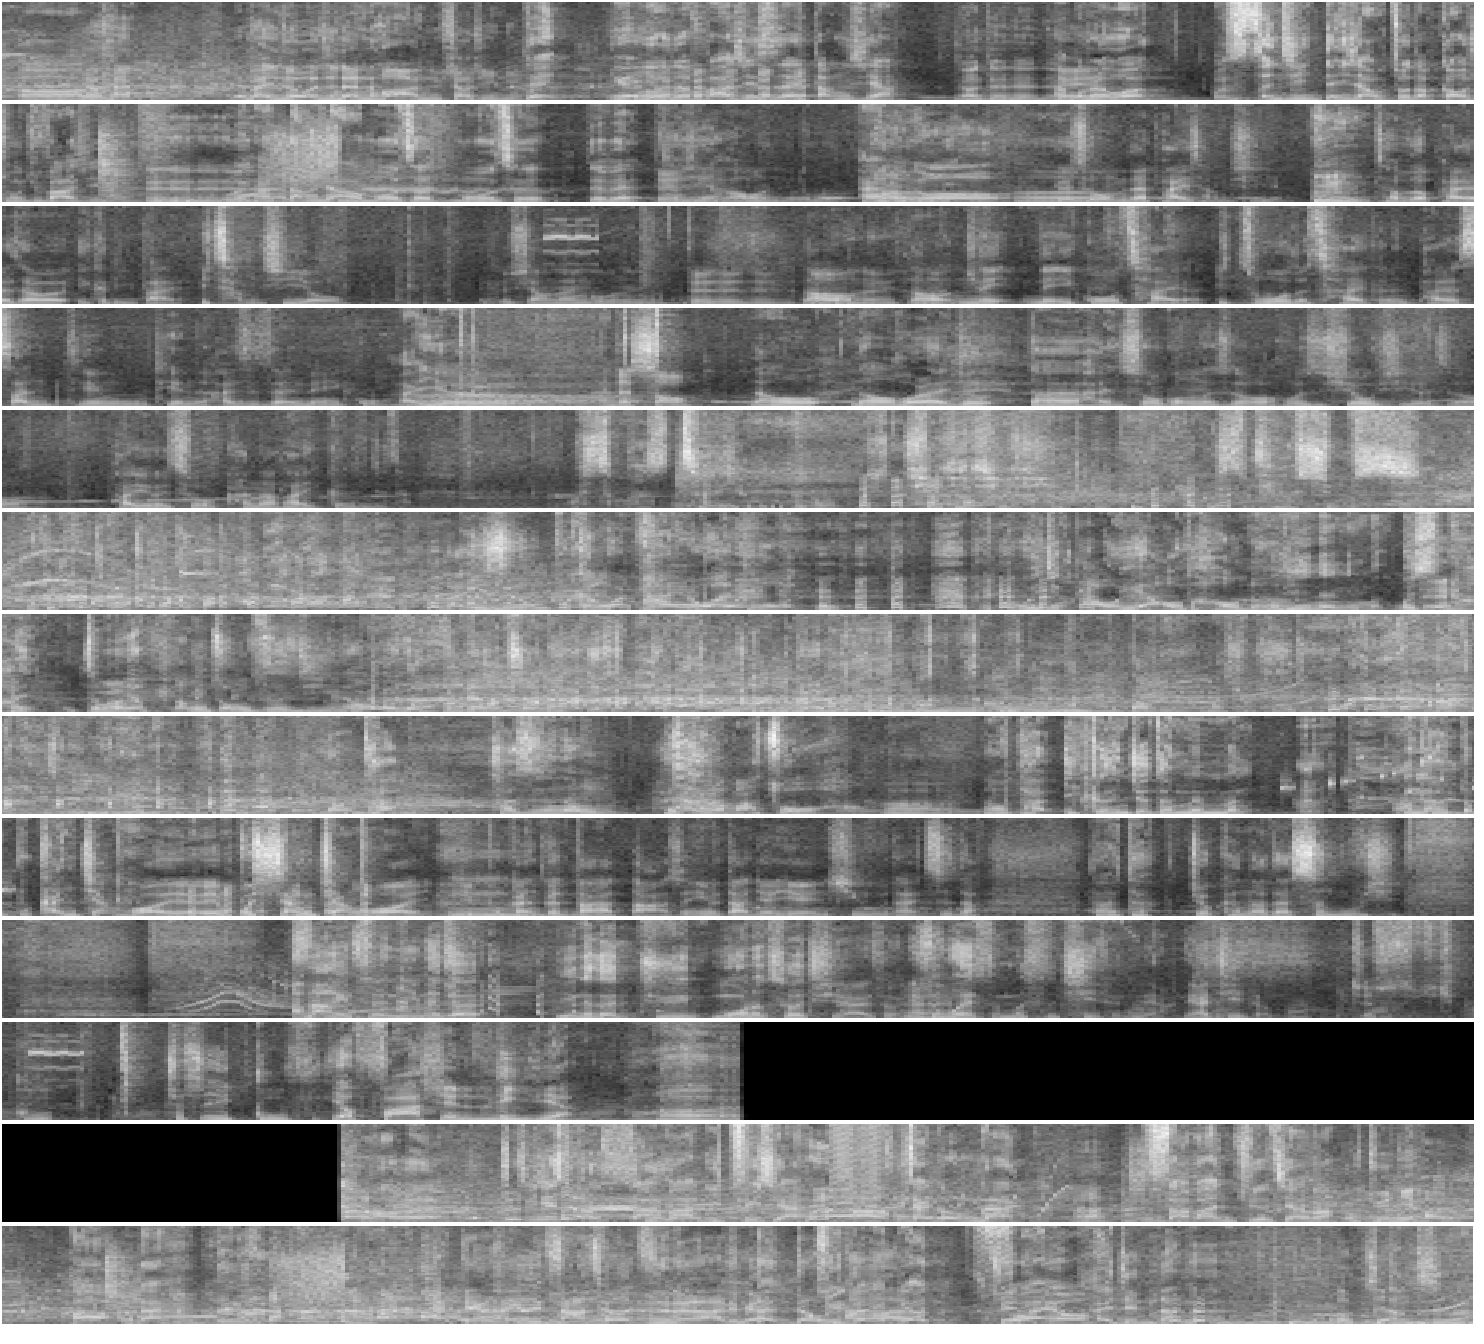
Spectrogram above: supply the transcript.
哦，要不然如果是人的话，你就小心一点。对，因为有的发泄是在当下，啊，对对对他不可能我我我生气，等一下我坐到高雄去发泄。对对对对，他当下我摩托车摩托车，对不对？他现在好很多。还好很多有一次我们在拍一场戏啊，差不多拍了差不多一个礼拜，一场戏哦，就小南国那里。对对对。然后哦，然后那那一锅菜啊，一桌的菜可能拍了三天五天的，还是在那一锅。哎呦，还在烧。然后，然后后来就大家喊收工的时候，或是休息的时候，他有一次我看到他一个人就这样，为什么是这样？去去去去！为什么要休息？他一直都不赶快拍完，我 我已经熬夜熬了好多天了，你们为什么还这么样放纵自己？然后为什么不认真一点？到底有没有去睡觉？然后他他是那种很想要把它做好啊，然后他一个人就在那边闷，然后他都不敢讲话，也也不想讲话，也不敢跟大家大声，因为大家也很辛苦，他也知道。然后他就看他在深呼吸，上一次你那个你那个举摩托车起来的时候，你是为什么是气成这样？你还记得吗？就是一股，就是一股要发泄的力量。这样好了，今天这个沙发你举起来，举起来给我们看啊！沙发你举得起来吗？我举你好了，好，来，哎，等一下他又去砸车子了啦！你不要动举可以不要摔哦。太简单了。哦，这样子啊。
